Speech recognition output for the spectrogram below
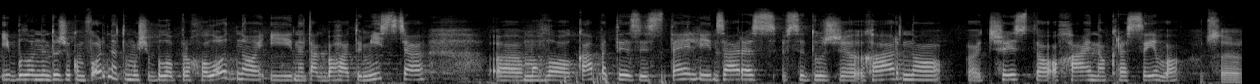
і було не дуже комфортно, тому що було прохолодно і не так багато місця. Е, Могло капати зі стелі. Зараз все дуже гарно, е, чисто, охайно, красиво. Це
